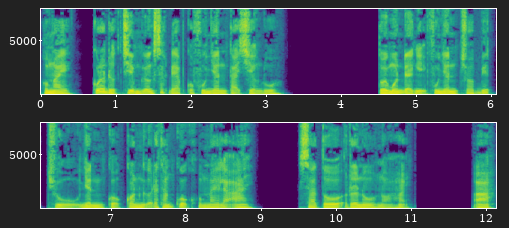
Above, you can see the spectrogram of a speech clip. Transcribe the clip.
Hôm nay cũng đã được chiêm ngưỡng sắc đẹp của phu nhân tại trường đua. Tôi muốn đề nghị phu nhân cho biết chủ nhân của con ngựa đã thắng cuộc hôm nay là ai. Sato Reno nói hỏi. À,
